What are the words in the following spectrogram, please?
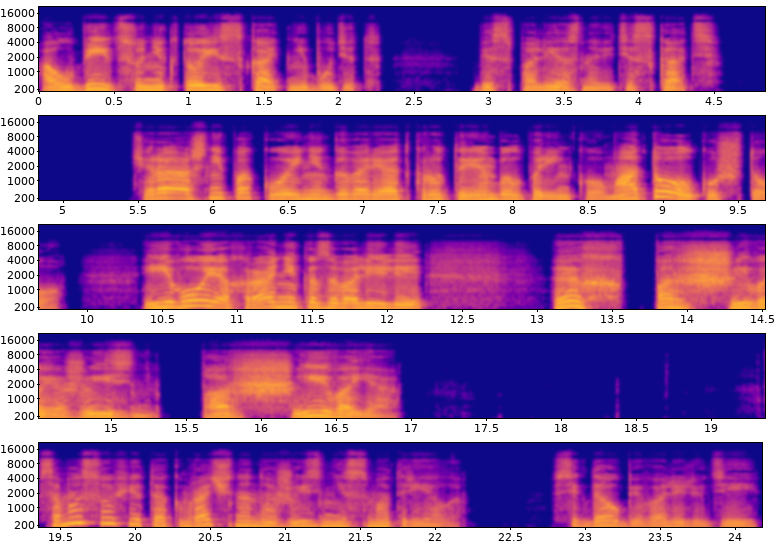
а убийцу никто искать не будет. Бесполезно ведь искать. Вчерашний покойник, говорят, крутым был пареньком. А толку что? И его, и охранника завалили. Эх, паршивая жизнь, паршивая. Сама Софья так мрачно на жизнь не смотрела. Всегда убивали людей.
